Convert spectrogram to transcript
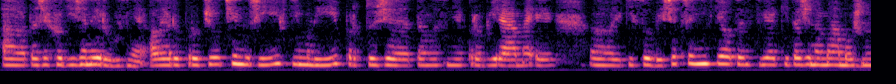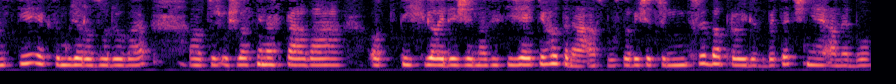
A, takže chodí ženy různě, ale já doporučuji čím dřív, tím líp, protože tam vlastně probíráme i, uh, jaký jsou vyšetření v těhotenství, jaký ta žena má možnosti, jak se může rozhodovat, což už vlastně nastává od té chvíli, kdy žena zjistí, že je těhotná a spousta vyšetření třeba projde zbytečně, anebo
